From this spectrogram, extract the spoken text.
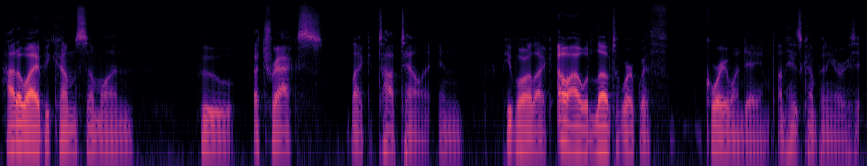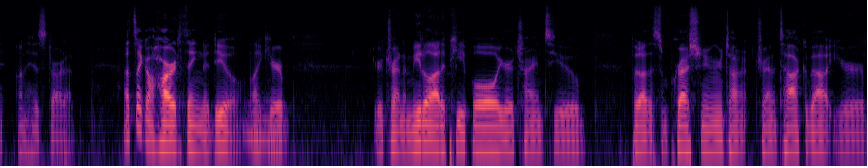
how do I become someone who attracts like top talent? And people are like, oh, I would love to work with Corey one day on his company or his, on his startup. That's like a hard thing to do. Like Mhm. you're you're trying to meet a lot of people. You're trying to put out this impression. You're talk, trying to talk about your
